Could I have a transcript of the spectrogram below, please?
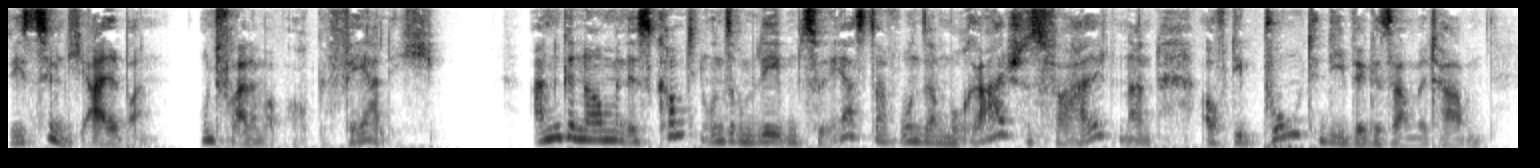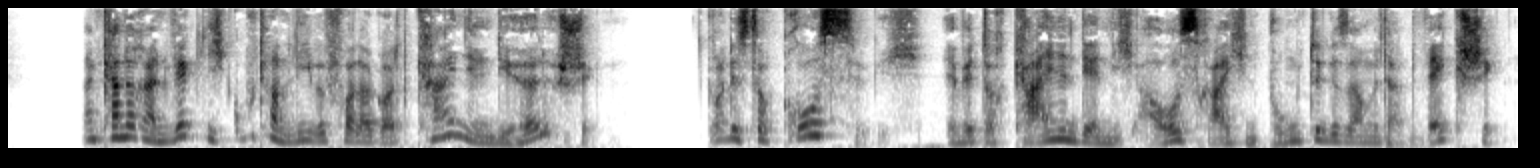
Sie ist ziemlich albern und vor allem aber auch gefährlich. Angenommen, es kommt in unserem Leben zuerst auf unser moralisches Verhalten an, auf die Punkte, die wir gesammelt haben, dann kann doch ein wirklich guter und liebevoller Gott keinen in die Hölle schicken. Gott ist doch großzügig. Er wird doch keinen, der nicht ausreichend Punkte gesammelt hat, wegschicken.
